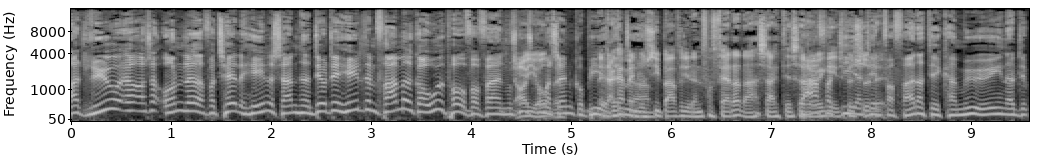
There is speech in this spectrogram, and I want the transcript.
At lyve er også at undlade at fortælle hele sandheden. Det er jo det hele den fremmede går ud på, for fanden. Måske Nå, skulle man sende kopier Men der kan det man jo sige, bare fordi der er en forfatter, der har sagt det, så er det Bare jo ikke fordi, at det er en forfatter, det er Camus, en af de,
